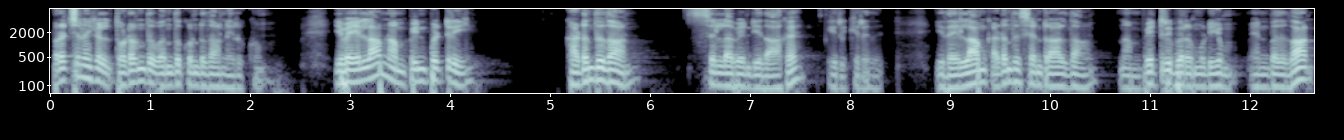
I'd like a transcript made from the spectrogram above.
பிரச்சனைகள் தொடர்ந்து வந்து கொண்டு தான் இருக்கும். இவையெல்லாம் நாம் பின்பற்றி கடந்துதான் செல்ல வேண்டியதாக இருக்கிறது. இதையெல்லாம் கடந்து சென்றால்தான் நாம் வெற்றி பெற முடியும் என்பதுதான்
